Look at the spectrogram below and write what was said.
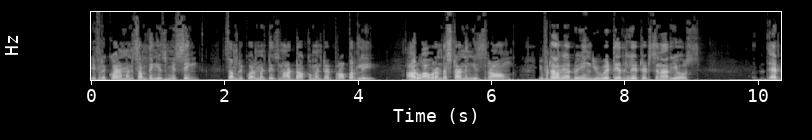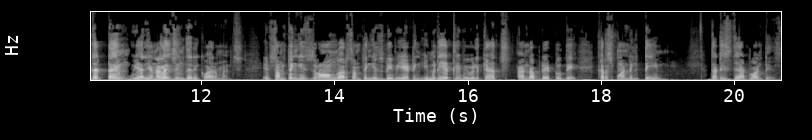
If requirement something is missing, some requirement is not documented properly, or our understanding is wrong, if at all we are doing UAT related scenarios, at that time we are analyzing the requirements. If something is wrong or something is deviating, immediately we will catch and update to the corresponding team. That is the advantage.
